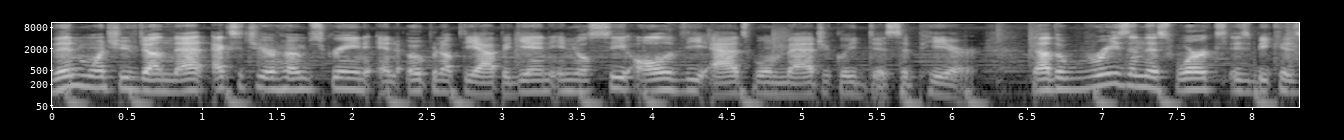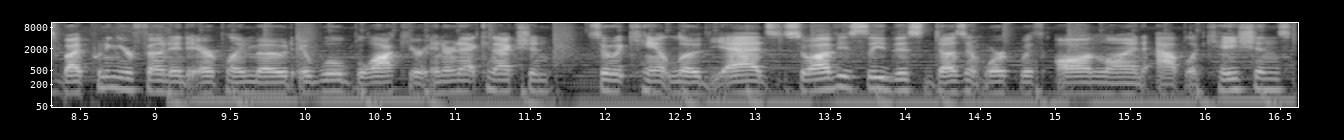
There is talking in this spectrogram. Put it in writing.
Then once you've done that, exit to your home screen and open up the app again and you'll see all of the ads will magically disappear. Now the reason this works is because by putting your phone into airplane mode, it will block your internet connection so it can't load the ads. So obviously this doesn't work with online applications,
